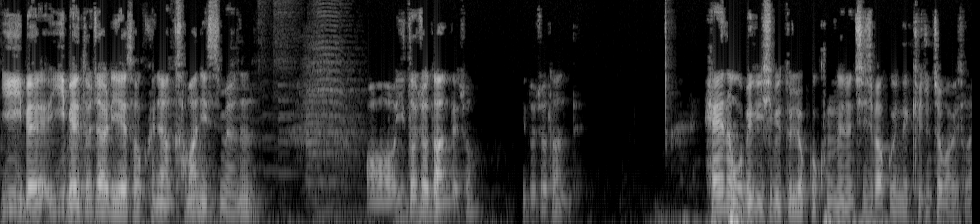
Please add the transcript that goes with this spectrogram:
이, 매, 이 매도 자리에서 그냥 가만히 있으면은 어 이도저도 안 되죠? 이도저도 안 돼. 해외는 520이 뚫렸고 국내는 지지받고 있는 기준점 어디서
